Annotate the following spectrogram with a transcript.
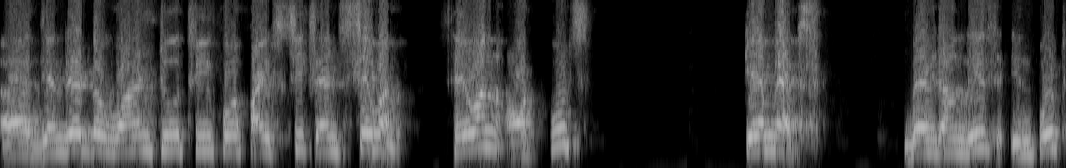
uh, generate the 1, 2, 3, 4, 5, 6 and 7. 7 outputs K maps based on this input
